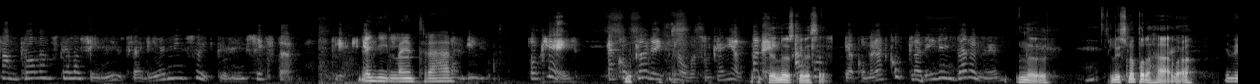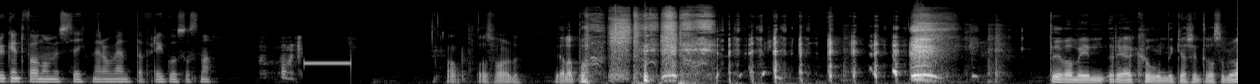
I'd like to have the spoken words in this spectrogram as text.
Samtalen spelas in i utvärderings och utbildningssyfte. Jag gillar inte det här. Okej, jag kopplar dig till någon som kan hjälpa dig. Okej, nu ska vi se. Jag kommer att koppla dig vidare nu. Nu. Lyssna på det här bara. Det brukar inte vara någon musik när de väntar för det går så snabbt. Ja, de svarade. Jag la på. det var min reaktion, det kanske inte var så bra.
